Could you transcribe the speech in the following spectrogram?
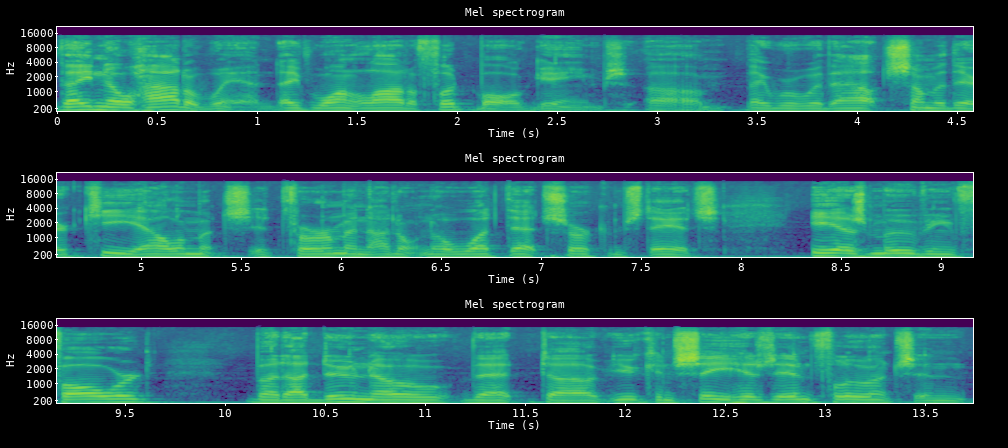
they know how to win. They've won a lot of football games. Um, they were without some of their key elements at Furman. I don't know what that circumstance is moving forward, but I do know that uh, you can see his influence in,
